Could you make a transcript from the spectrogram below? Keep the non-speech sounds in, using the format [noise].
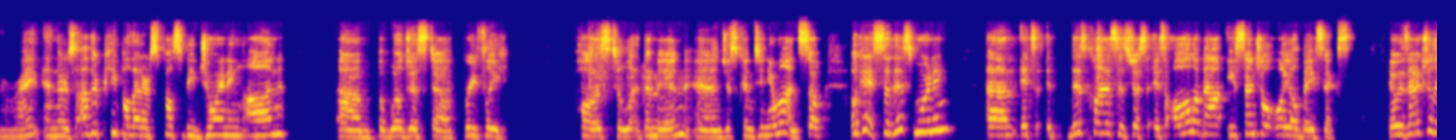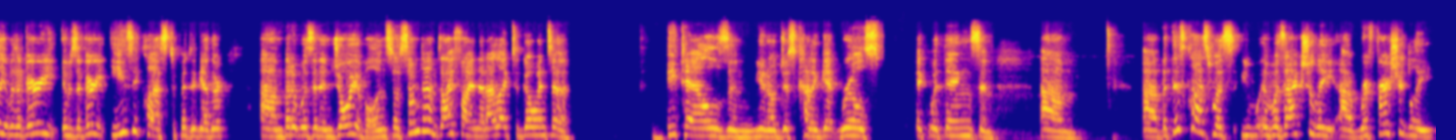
All right. And there's other people that are supposed to be joining on, um, but we'll just uh, briefly pause to let them in and just continue on. So, okay. So this morning, um, it's it, this class is just is all about essential oil basics. It was actually it was a very it was a very easy class to put together, um, but it was an enjoyable. And so sometimes I find that I like to go into details and you know just kind of get real with things and. Um, uh, but this class was it was actually uh, refreshingly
